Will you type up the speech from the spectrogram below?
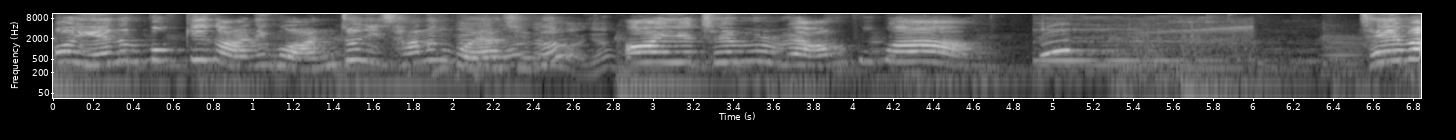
어 얘는 뽑기가 아니고 완전히 사는 거야 지금? 아니야? 아얘 재물 왜 안 뽑아? 제발!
